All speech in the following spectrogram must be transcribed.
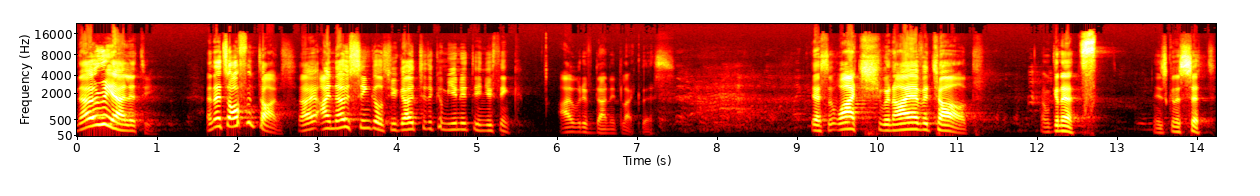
No reality. And that's oftentimes. I, I know singles, you go to the community and you think, I would have done it like this. yes, watch when I have a child. I'm going to, he's going to sit.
